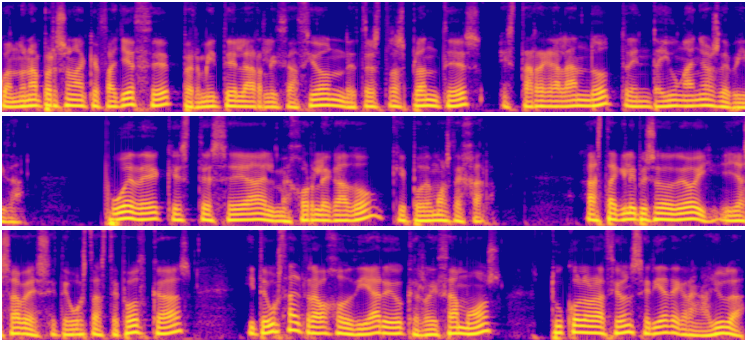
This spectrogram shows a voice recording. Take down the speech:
Cuando una persona que fallece permite la realización de tres trasplantes, está regalando 31 años de vida. Puede que este sea el mejor legado que podemos dejar. Hasta aquí el episodio de hoy, y ya sabes, si te gusta este podcast y te gusta el trabajo diario que realizamos, tu colaboración sería de gran ayuda.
